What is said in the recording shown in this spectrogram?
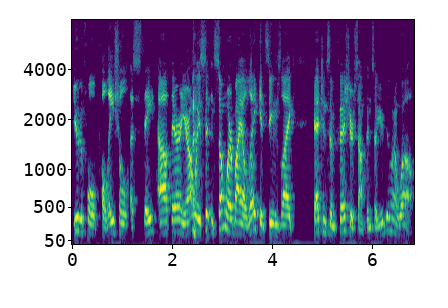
beautiful palatial estate out there, and you're always sitting somewhere by a lake. It seems like catching some fish or something. So you're doing it well.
